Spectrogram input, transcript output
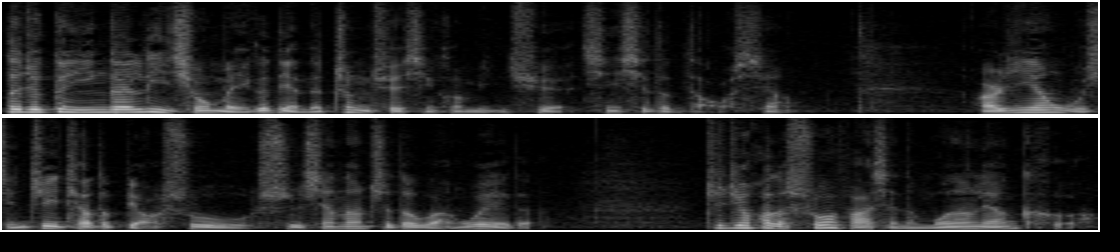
那就更应该力求每个点的正确性和明确、清晰的导向。而阴阳五行这一条的表述是相当值得玩味的。这句话的说法显得模棱两可，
